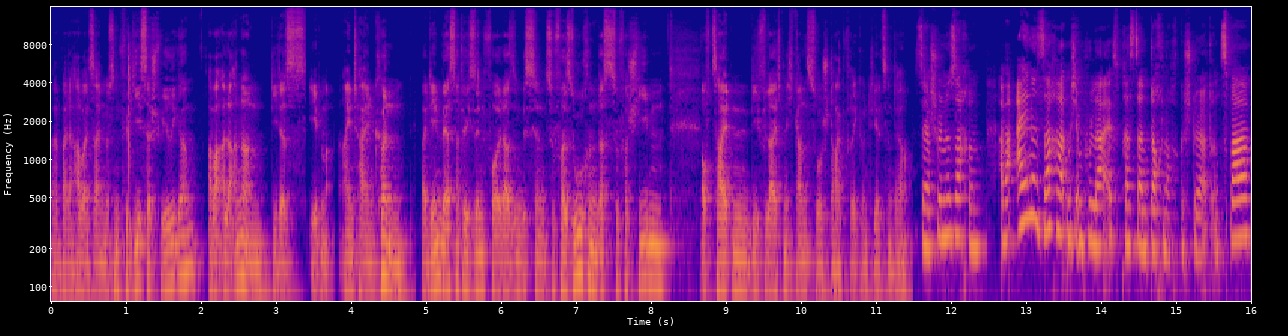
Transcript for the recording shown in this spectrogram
äh, bei der Arbeit sein müssen. Für die ist das schwieriger. Aber alle anderen, die das eben einteilen können, bei denen wäre es natürlich sinnvoll, da so ein bisschen zu versuchen, das zu verschieben auf Zeiten, die vielleicht nicht ganz so stark frequentiert sind, ja. Sehr schöne Sache. Aber eine Sache hat mich im Polarexpress dann doch noch gestört. Und zwar,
